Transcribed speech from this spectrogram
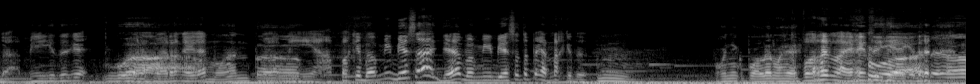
bakmi gitu kayak Wah, bareng-bareng ya kan? mantap. bakmi apa kayak bakmi biasa aja. Bakmi biasa tapi enak gitu. Hmm. pokoknya kepolen lah ya. Polen lah ya intinya gitu. Waduh.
